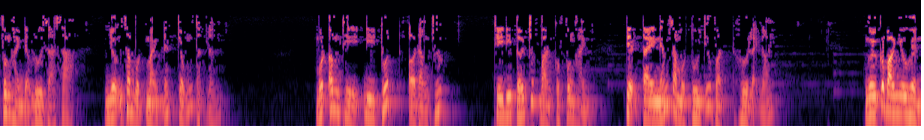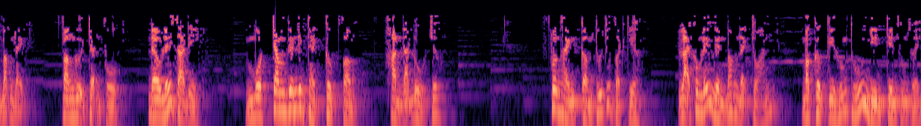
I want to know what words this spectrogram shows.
Phương hành đều lui ra xa, Nhượng ra một mảnh đất trống thật lớn. Một âm thị đi tuốt ở đằng trước, Thì đi tới trước bàn của Phương Hành. Tiện tay ném ra một túi chữ vật, hư lại nói. Người có bao nhiêu huyền băng lệnh Và ngự trận phù Đều lấy ra đi. Một trăm viên linh thạch cực phẩm Hẳn đã đủ chưa? Phương Hành cầm túi chữ vật kia, lại không lấy huyền băng lệnh cho hắn, Mà cực kỳ hứng thú nhìn trên xuống dưới.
